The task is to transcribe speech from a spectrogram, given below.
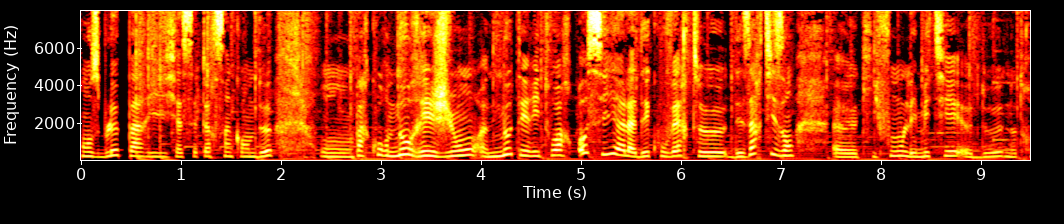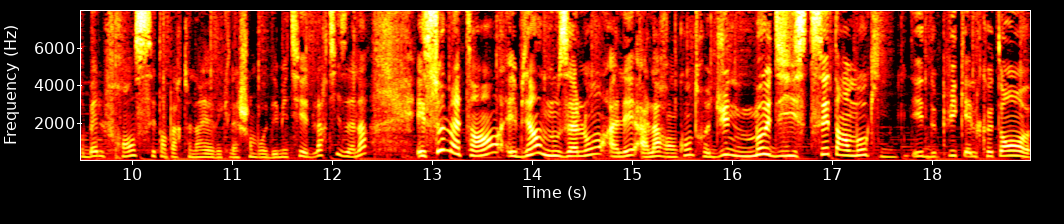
France Bleu Paris à 7h52. On parcourt nos régions, nos territoires aussi à la découverte des artisans euh, qui font les métiers de notre belle France. C'est en partenariat avec la Chambre des métiers et de l'artisanat. Et ce matin, eh bien, nous allons aller à la rencontre d'une modiste. C'est un mot qui est depuis quelque temps euh,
